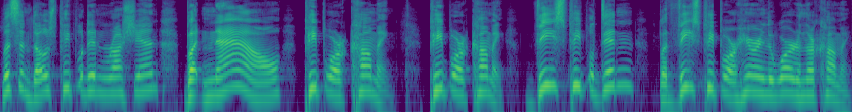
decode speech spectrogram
Listen, those people didn't rush in, but now people are coming. People are coming. These people didn't, but these people are hearing the word and they're coming.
